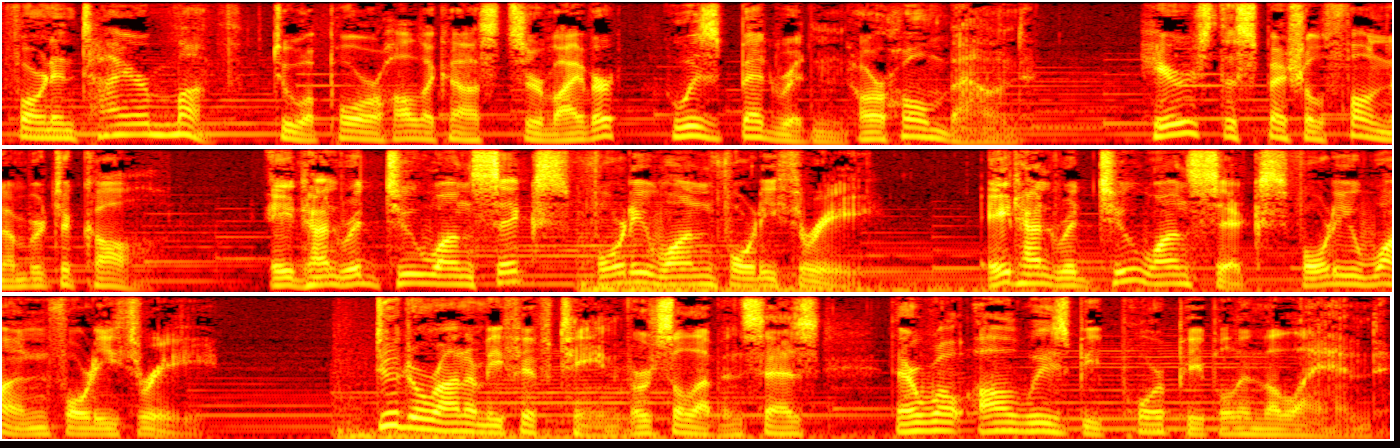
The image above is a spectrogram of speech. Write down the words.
for an entire month to a poor Holocaust survivor who is bedridden or homebound. Here's the special phone number to call 800 216 4143. 800 216 4143. Deuteronomy 15, verse 11 says, there will always be poor people in the land.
